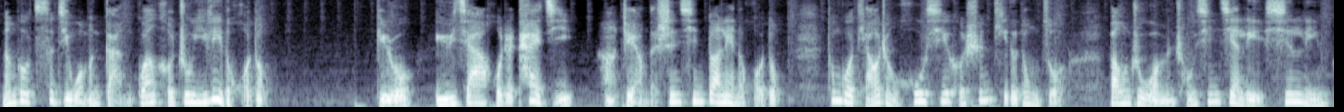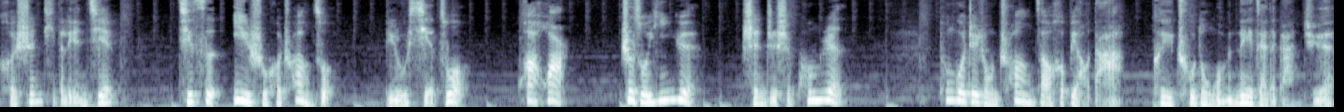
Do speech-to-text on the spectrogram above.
能够刺激我们感官和注意力的活动，比如瑜伽或者太极啊这样的身心锻炼的活动，通过调整呼吸和身体的动作。帮助我们重新建立心灵和身体的连接。其次，艺术和创作，比如写作、画画、制作音乐，甚至是烹饪。通过这种创造和表达，可以触动我们内在的感觉，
